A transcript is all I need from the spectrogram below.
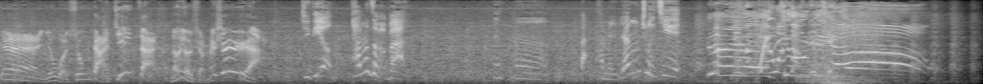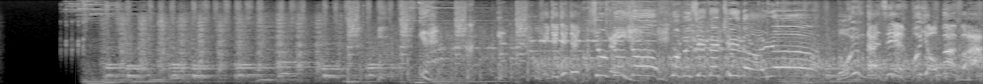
这有我胸大鸡在，能有什么事儿啊？鸡丁，他们怎么办？哼哼，把他们扔出去。哎呀！救命！啊！小哥哥，我们现在去哪儿啊？不用担心，我有办法，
